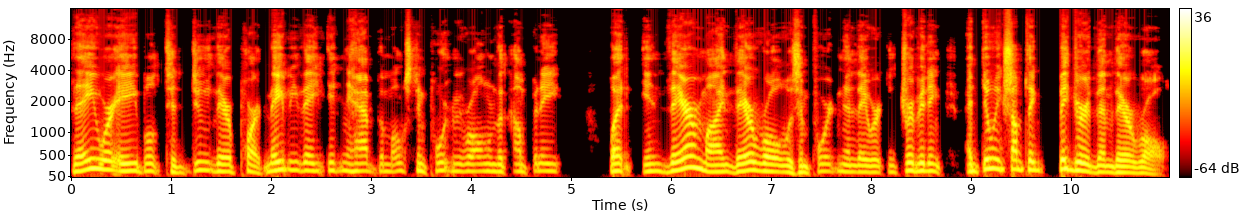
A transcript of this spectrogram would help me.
they were able to do their part. Maybe they didn't have the most important role in the company, but in their mind, their role was important and they were contributing and doing something bigger than their role.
